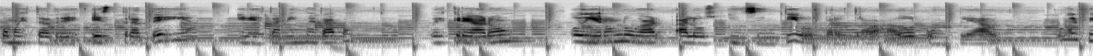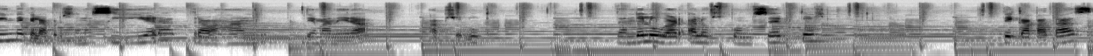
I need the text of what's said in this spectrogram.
como estrategia en esta misma etapa, pues crearon o dieron lugar a los incentivos para el trabajador o empleado, con el fin de que la persona siguiera trabajando de manera absoluta dando lugar a los conceptos de capataz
